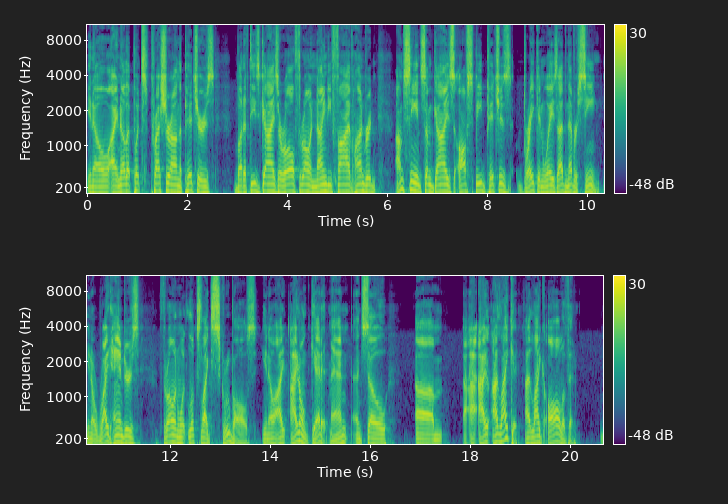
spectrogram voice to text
You know, I know that puts pressure on the pitchers, but if these guys are all throwing 95, 100, I'm seeing some guys off speed pitches break in ways I've never seen. You know, right handers throwing what looks like screwballs. You know, I, I don't get it, man. And so um, I, I, I like it. I like all of it.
